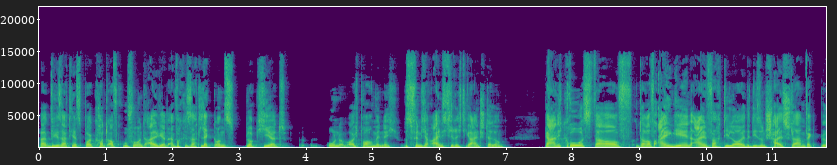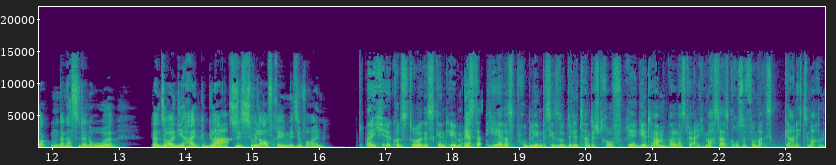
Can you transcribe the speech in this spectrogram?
wie gesagt, jetzt Boykottaufrufe und Aldi hat einfach gesagt, leckt uns, blockiert, ohne euch brauchen wir nicht. Das finde ich auch eigentlich die richtige Einstellung. Gar nicht groß darauf, darauf eingehen, einfach die Leute, die so einen Scheißschlamm wegblocken, dann hast du deine Ruhe. Dann sollen die halt geblockt Ah, sich so viel aufregen, wie sie wollen. Weil ich äh, kurz drüber gescannt eben. Ja. Ist das nicht eher das Problem, dass sie so dilettantisch drauf reagiert haben? Weil was du eigentlich machst als große Firma ist gar nichts machen.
